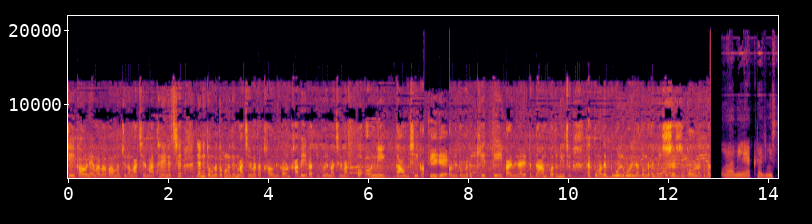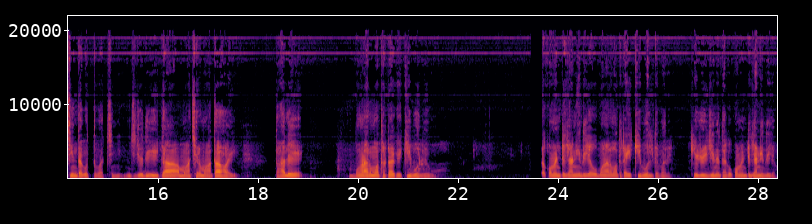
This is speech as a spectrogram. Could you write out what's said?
সেই কারণে আমার বাবা আমার জন্য মাছের মাথা এনেছে। জানি তোমরা তো কোনোদিন মাছের মাথা খাওনি কারণ খাবেই বা কি করে? মাছের মাথা তো অনেক দাম সেই কারণে তোমরা তো খেতেই পারবে না। আর এটা দাম কত নিয়েছে? থাক তোমাদের বলবোই না তোমরা তো বিশ্বাসই করো না। তোমরা আমি একটা জিনিস চিন্তা করতে পারছি যে যদি এটা মাছের মাথা হয় তাহলে বাঁড়ার মাথাটাকে কি বলবে? কমেন্টে জানিয়ে দিয়ে যাব বাঁড়ার মাথাটাকে কি বলতে পারে? কেউ যদি জেনে থাকো কমেন্টে জানিয়ে দিয়ে যাও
